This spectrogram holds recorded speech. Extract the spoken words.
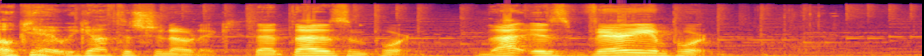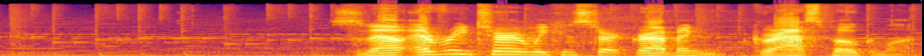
Okay, we got the Shiinotic. That That is important. That is very important. So now every turn we can start grabbing grass Pokemon.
